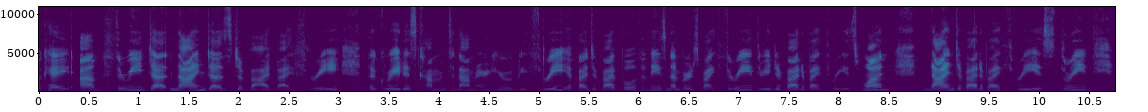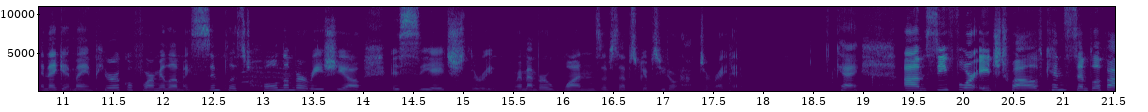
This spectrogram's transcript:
okay, um, 3 do, 9 does divide by 3. The greatest common denominator here would be 3. If I divide both of these numbers by 3, 3 divided by 3 is 1, 9 divided by 3 is 3, and I get my empirical formula, my simplest whole number ratio is CH3. Remember, ones of subscripts, you don't have to write it. Okay, um, C4H12 can simplify.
